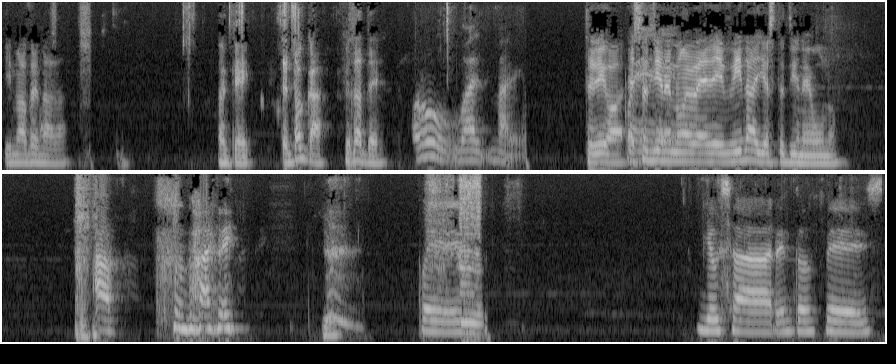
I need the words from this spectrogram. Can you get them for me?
Y no hace nada. Ok. Te toca, fíjate. Oh, vale, vale. Te digo, Pues- este tiene 9 de vida y este tiene 1. Ah, vale. Pues. Voy a usar entonces.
